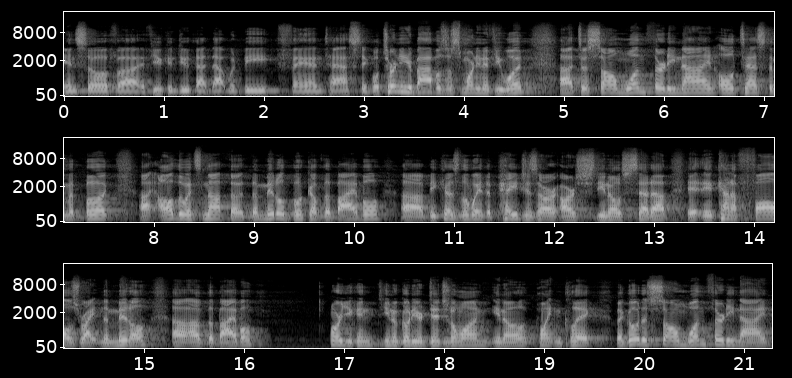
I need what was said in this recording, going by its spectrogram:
And so, if, uh, if you can do that, that would be fantastic. Well, turn in your Bibles this morning, if you would, uh, to Psalm 139, Old Testament book. Uh, although it's not the, the middle book of the Bible, uh, because the way the pages are, are you know, set up, it, it kind of falls right in the middle uh, of the Bible or you can you know go to your digital one you know point and click. But go to psalm 139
